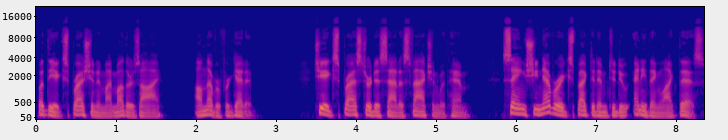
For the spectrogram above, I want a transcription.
but the expression in my mother's eye, I'll never forget it. She expressed her dissatisfaction with him, saying she never expected him to do anything like this.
